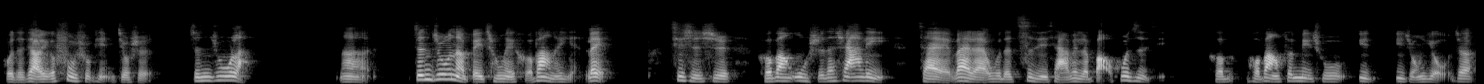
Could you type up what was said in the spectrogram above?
或者叫一个附属品就是珍珠了。那珍珠呢被称为河蚌的眼泪，其实是河蚌误食的沙粒，在外来物的刺激下，为了保护自己，河河蚌分泌出一一种有着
